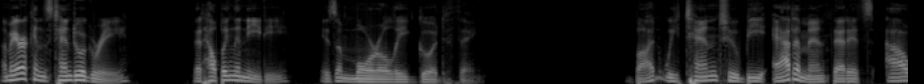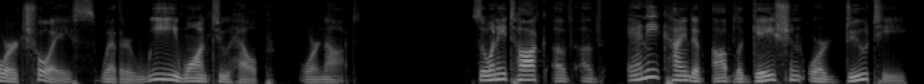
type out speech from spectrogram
Americans tend to agree that helping the needy is a morally good thing but we tend to be adamant that it's our choice whether we want to help or not. So, any talk of, of any kind of obligation or duty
